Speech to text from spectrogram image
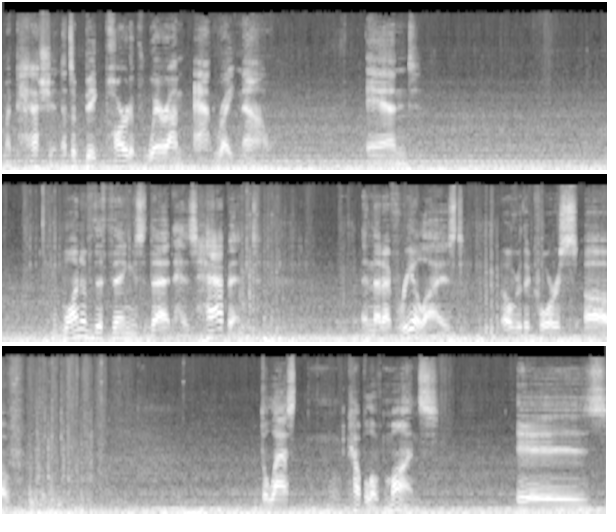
my passion. That's a big part of where i'm at right now. And one of the things that has happened and that i've realized over the course of the last couple of months is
